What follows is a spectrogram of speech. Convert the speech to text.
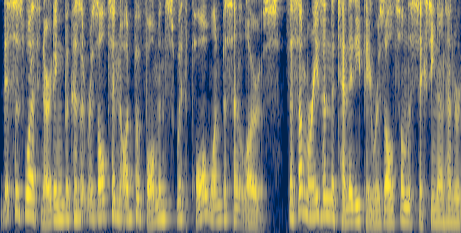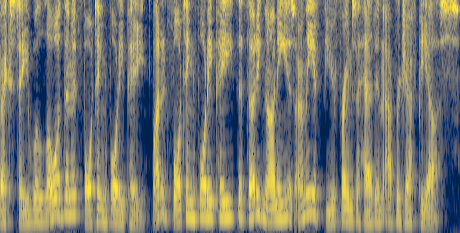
This is worth noting because it results in odd performance with poor 1% lows. For some reason the 1080p results on the 6900 XT were lower than at 1440p, but at 1440p the 3090 is only a few frames ahead in average FPS,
